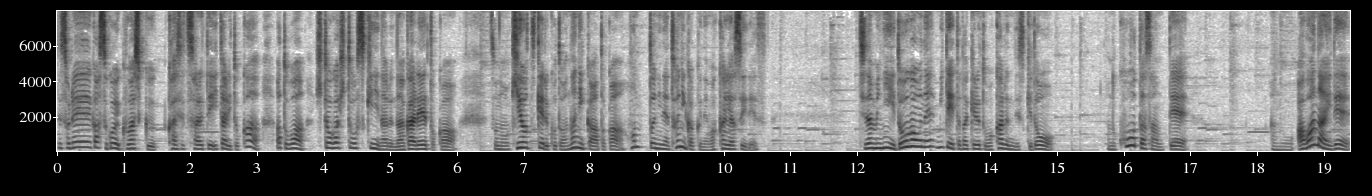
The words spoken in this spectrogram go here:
でそれがすごい詳しく解説されていたりとかあとは人が人を好きになる流れとかその気をつけることは何かとか本当にねとにかくね分かりやすいです。ちなみに動画をね見ていただけると分かるんですけどあのこうたさんってあの会わないで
